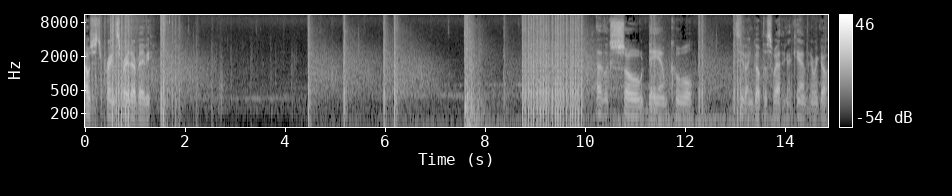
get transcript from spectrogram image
That was just a pray and spray there, baby. That looks so damn cool. Let's see if I can go up this way. I think I can. Here we go.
